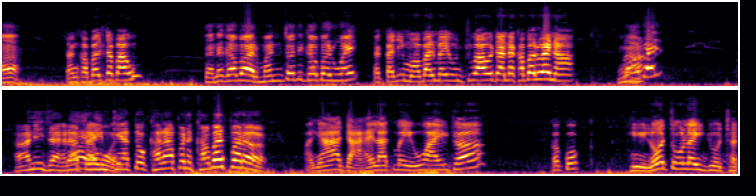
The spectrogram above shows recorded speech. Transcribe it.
હા. તને ખબર છે બાઉ? તને ખબર? મને તો ખબર હોય. તો કદી મોબાઈલમાં ઊંચું આવે તને ખબર હોય ને? મોબાઈલ? હાની જાહેરાત ટાઈમ કે તો ખરા પણ ખબર પડે. અહીંયા જાહેરાત જાહેરાતમાં એવું આવ્યું છે કે કોક હીલો ચોલાઈ ગયો છે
